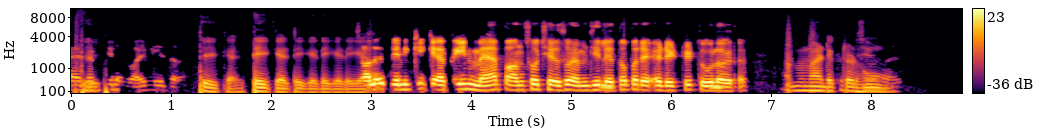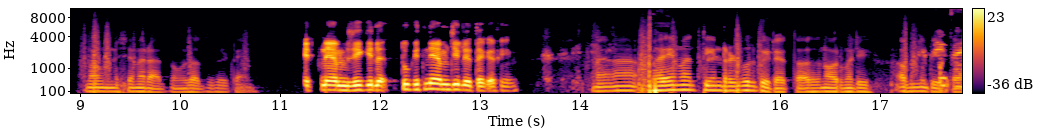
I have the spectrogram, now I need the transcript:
एनर्जी ला भाई मेरी तरह। ठीक है ठीक है ठीक है ठीक है ठीक है। साले दिन की कैफीन मैं 500 600 mg लेता हूँ पर एडिक्टेड तू लग रहा है। अबे मैं एडिक्टेड हूँ। मैं। नशे में रहता हूँ ज़्यादातर टाइम कितने mg की ले... तू कितने mg लेता है कैफीन मैं भाई मैं तीन रेड बुल पी लेता था नॉर्मली अब नहीं पीता।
